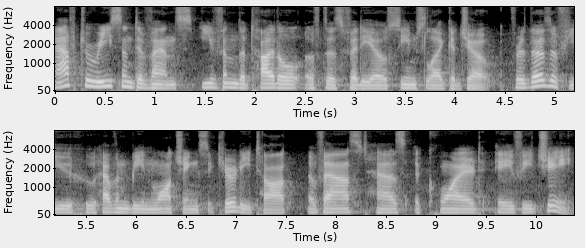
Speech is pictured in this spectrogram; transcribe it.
After recent events, even the title of this video seems like a joke. For those of you who haven't been watching Security Talk, Avast has acquired AVG.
